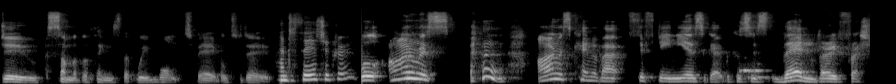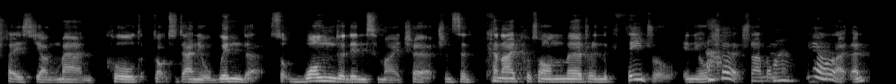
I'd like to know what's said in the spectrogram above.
do some of the things that we want to be able to do. And theatre group? Well, Iris Iris came about 15 years ago because this then very fresh faced young man called Dr. Daniel Winder sort of wandered into my church and said, Can I put on Murder in the Cathedral in your oh, church? And I went, wow. Yeah, all right then.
